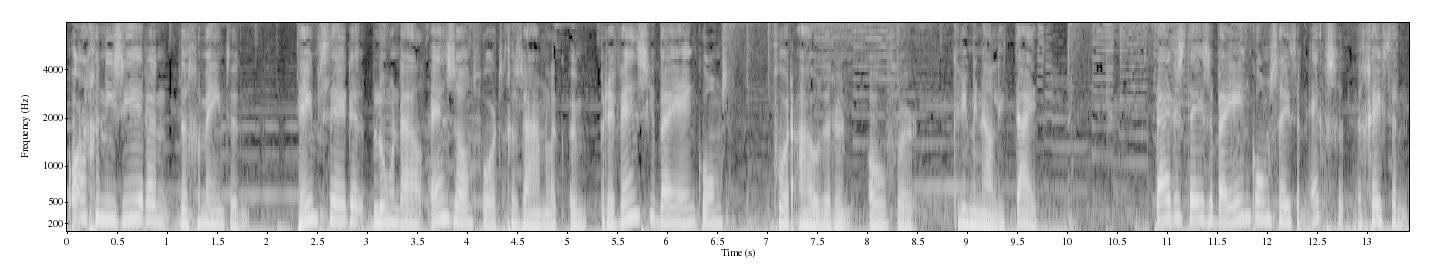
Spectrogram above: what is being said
organiseren de gemeenten Heemstede, Bloemendaal en Zandvoort... gezamenlijk een preventiebijeenkomst voor ouderen over criminaliteit. Tijdens deze bijeenkomst heeft een ex, geeft een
